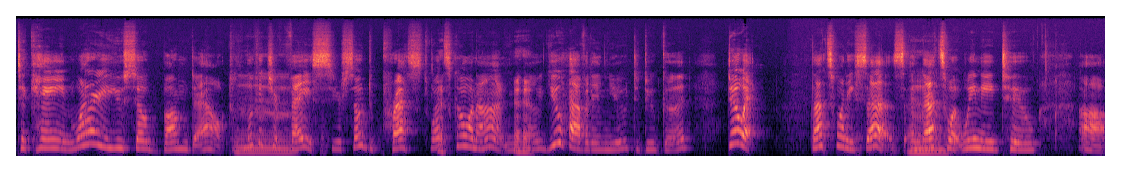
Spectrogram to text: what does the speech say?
to Cain, Why are you so bummed out? Look at your face. You're so depressed. What's going on? You know, you have it in you to do good. Do it. That's what he says. And that's what we need to, uh,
